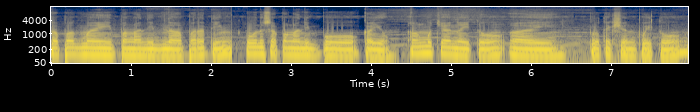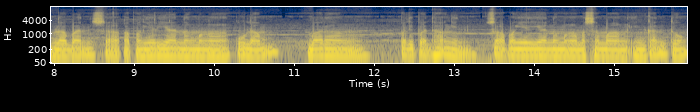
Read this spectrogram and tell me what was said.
kapag may panganib na parating o nasa panganib po kayo. Ang mutya na ito ay protection po ito laban sa kapangyarihan ng mga kulam, barang palipad hangin, sa kapangyarihan ng mga masamang engkanto,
